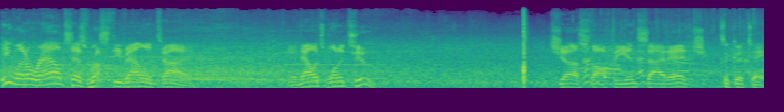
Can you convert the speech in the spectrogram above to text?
He went around, says Rusty Valentine. And now it's one and two. Just off the inside edge. It's a good take.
